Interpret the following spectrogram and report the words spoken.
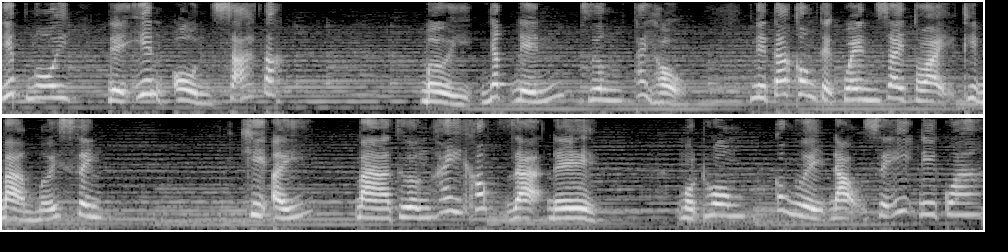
tiếp ngôi để yên ổn xã tắc. Bởi nhắc đến Dương Thái Hậu, người ta không thể quên giai thoại khi bà mới sinh. Khi ấy, bà thường hay khóc dạ đề. Một hôm, có người đạo sĩ đi qua.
